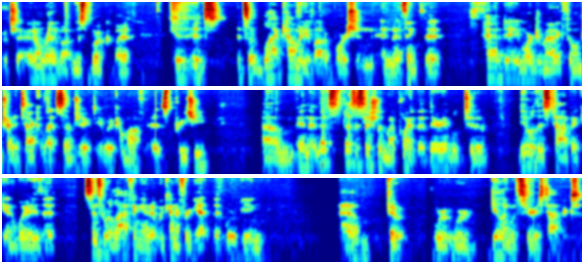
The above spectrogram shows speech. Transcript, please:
which I don't write about in this book, but it, it's it's a black comedy about abortion, and I think that had a more dramatic film try to tackle that subject, it would come off as preachy. Um, and, and that's that's essentially my point that they're able to deal with this topic in a way that, since we're laughing at it, we kind of forget that we're being um, that we're, we're dealing with serious topics.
